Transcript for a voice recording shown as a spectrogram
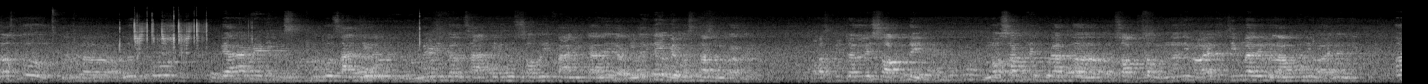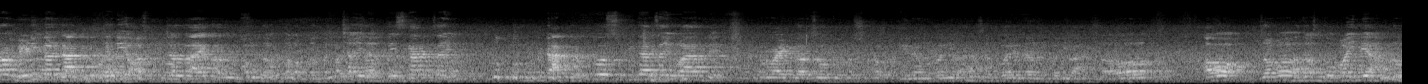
जस्तो उसको प्यारामेडिक्सको साथीहरू मेडिकल साथीहरू सबै पालिकाले हामीले नै व्यवस्थापन गर्ने हस्पिटलले सक्दैन नसक्ने कुरा त सक्छ भन्न नि भएन जिम्मेवारी लाउनु नि भएन नि तर मेडिकल डाक्टर फेरि हस्पिटल बाहेक अरू ठाउँ त उपलब्ध पनि छैन त्यसकारण चाहिँ डाक्टरको सुविधा चाहिँ उहाँहरूले प्रोभाइड गर्छौँ पनि भएको छ पनि भएको छ। अब जब जस्तो अहिले हाम्रो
